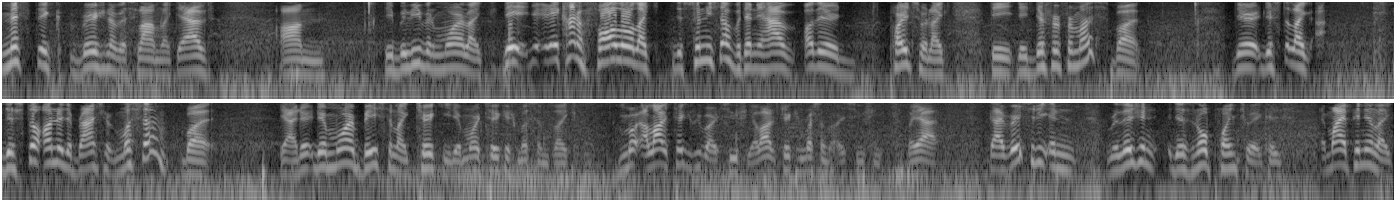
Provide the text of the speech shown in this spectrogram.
mystic version of Islam. Like they have, um, they believe in more like they they, they kind of follow like the Sunni stuff, but then they have other parts where like they they differ from us, but they're they're still like they're still under the branch of Muslim, but yeah, they're, they're more based in like Turkey. They're more Turkish Muslims. Like more, a lot of Turkish people are Sufi. A lot of Turkish Muslims are Sufi. But yeah, diversity in religion, there's no point to it because, in my opinion, like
